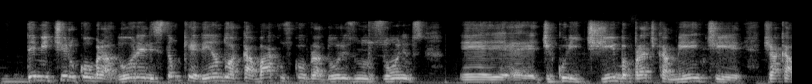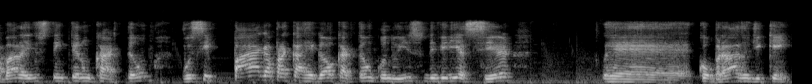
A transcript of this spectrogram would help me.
demitiram o cobrador, eles estão querendo acabar com os cobradores nos ônibus é, de Curitiba, praticamente já acabaram. Aí você tem que ter um cartão, você paga para carregar o cartão, quando isso deveria ser é, cobrado de quem?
